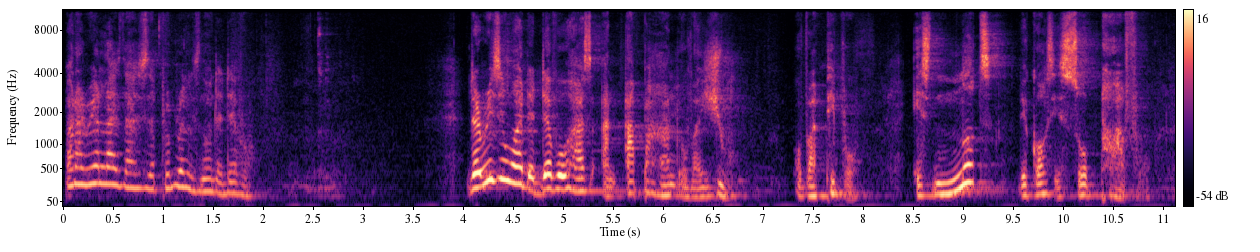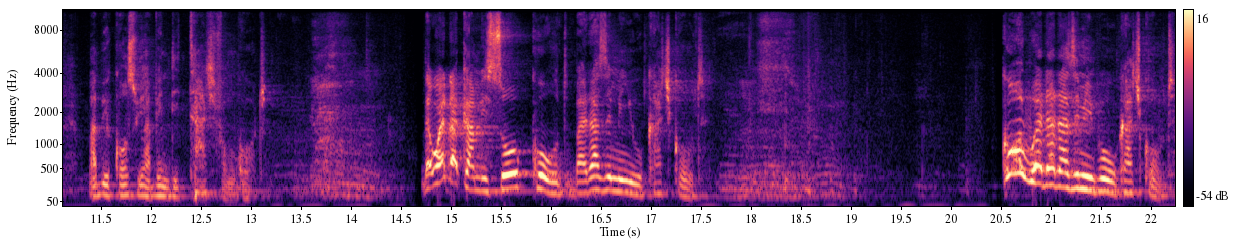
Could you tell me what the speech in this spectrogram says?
But I realized that the problem is not the devil. The reason why the devil has an upper hand over you, over people, is not because he's so powerful, but because we have been detached from God. The weather can be so cold, but it doesn't mean you will catch cold. Cold weather doesn't mean people will catch cold.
